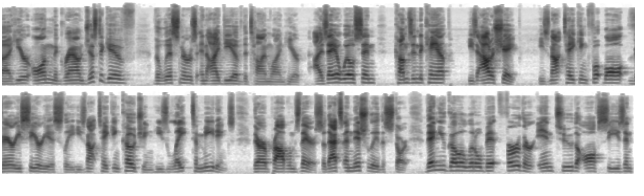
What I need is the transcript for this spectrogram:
uh, here on the ground. Just to give the listeners an idea of the timeline here, Isaiah Wilson comes into camp. He's out of shape. He's not taking football very seriously. He's not taking coaching. He's late to meetings. There are problems there. So that's initially the start. Then you go a little bit further into the offseason,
